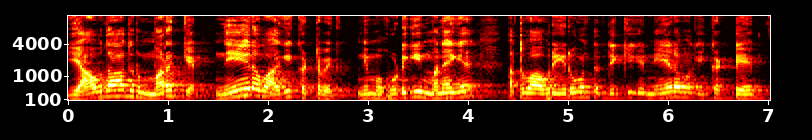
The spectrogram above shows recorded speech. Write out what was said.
ಯಾವುದಾದ್ರೂ ಮರಕ್ಕೆ ನೇರವಾಗಿ ಕಟ್ಟಬೇಕು. ನಿಮ್ಮ ಹುಡುಗಿ ಮನೆಗೆ ಅಥವಾ ಅವರು ಇರುವಂಥ ದಿಕ್ಕಿಗೆ ನೇರವಾಗಿ ಕಟ್ಟಿ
